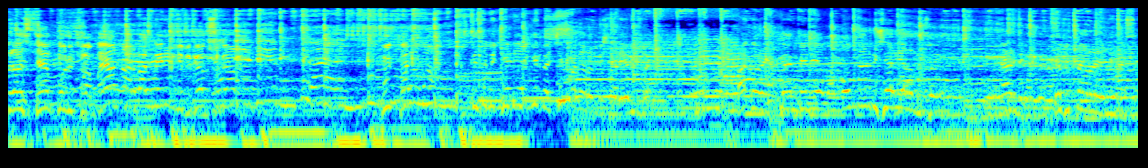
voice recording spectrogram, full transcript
biraz tempo lütfen. Bayanlar bak benim gibi evimden Lütfen ama kızım içeriye girme. Çık bakalım dışarıya lütfen. Bak oraya pembeliğe bak. Onları dışarıya al. Nerede? Çocuklar da ilgilensin.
